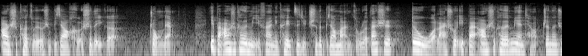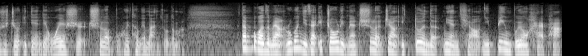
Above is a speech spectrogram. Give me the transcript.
二十克左右是比较合适的一个重量。一百二十克的米饭，你可以自己吃的比较满足了。但是对我来说，一百二十克的面条真的就是只有一点点，我也是吃了不会特别满足的嘛。但不管怎么样，如果你在一周里面吃了这样一顿的面条，你并不用害怕，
